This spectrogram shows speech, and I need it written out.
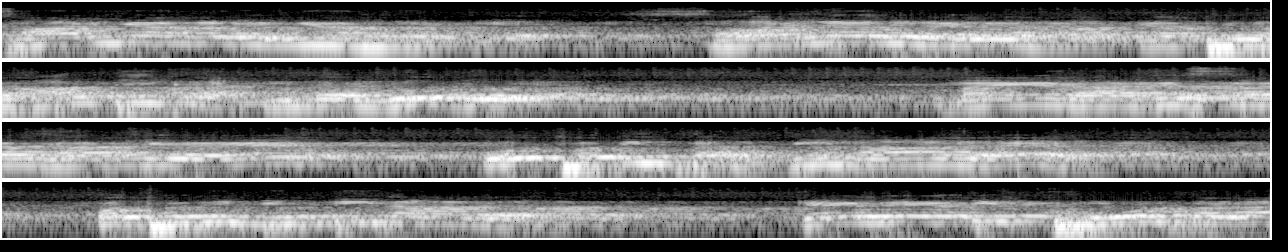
ਸਾਰੀਆਂ ਲੜਾਈਆਂ ਹਾਰ ਗਿਆ ਸਾਰੀਆਂ ਲੜਾਈਆਂ ਹਾਰ ਗਿਆ ਫਿਰ ਹਲਦੀ ਘਾਟੀ ਦਾ ਯੁੱਧ ਹੋਇਆ ਮੈਂ ਰਾਜਸਥਾਨ ਜਾ ਕੇ ਆਇਆ ਉੱਥੋਂ ਦੀ ਧਰਤੀ ਨਾਲ ਹੈ ਉੱਥੋਂ ਦੀ ਮਿੱਟੀ ਨਾਲ ਹੈ ਕਹਿੰਦੇ ਆ ਵੀ ਖੂਨ ਬੜਾ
